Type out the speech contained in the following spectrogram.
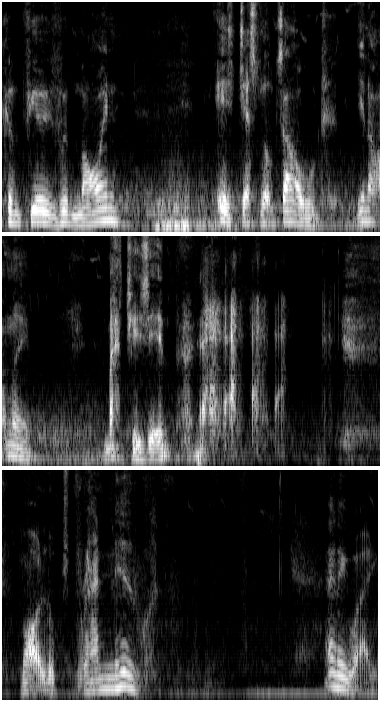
confused with mine. It just looks old, you know what I mean? Matches him. Mine looks brand new. Anyway,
